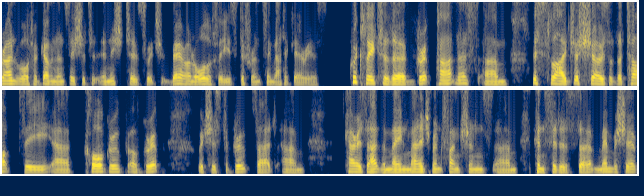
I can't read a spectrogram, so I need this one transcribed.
groundwater governance initiatives which bear on all of these different thematic areas. Quickly to the GRIPP partners. Um, this slide just shows at the top the uh, core group of GRIPP, which is the group that um, carries out the main management functions, um, considers uh, membership,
